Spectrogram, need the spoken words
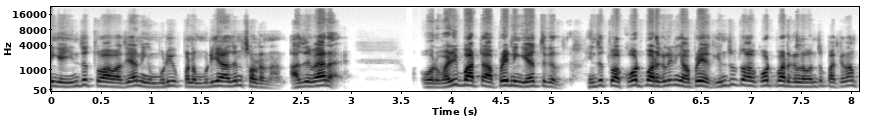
நீங்கள் இந்துத்துவவாதியா நீங்கள் முடிவு பண்ண முடியாதுன்னு சொல்கிறேன் நான். அது வேற. ஒரு வழிபாட்டை அப்படியே நீங்கள் ஏற்றுக்கிறது இந்துத்துவ கோட்பாடுகளையும் நீங்கள் அப்படியே இந்துத்துவ கோட்பாடுகளில் வந்து பார்த்தீங்கன்னா,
